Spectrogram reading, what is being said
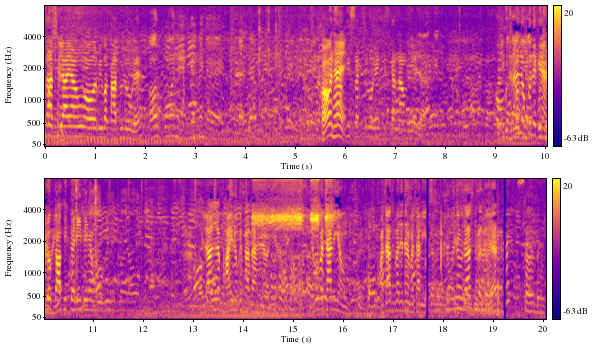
साथ भी आया हूँ और भी काफ़ी लोग हैं। और कौन है? कहना क्या है। कौन है? किस शख्स लोग हैं किसका नाम लिया जाए? और कुछ लोग को कुछ हैं? लोग काफ़ी करीबी हैं वो भी। फ़िलहाल जरा भाई लोग के साथ आए हैं और देखो बचा लिया हूँ पचास रुपए देते हैं बचा लिया। तुम मुझे उदास क्यों रहते हो यार? सर दर्द।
